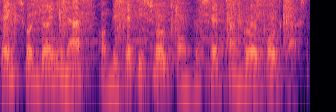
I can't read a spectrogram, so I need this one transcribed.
Thanks for joining us on this episode of the Search and Grow podcast.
